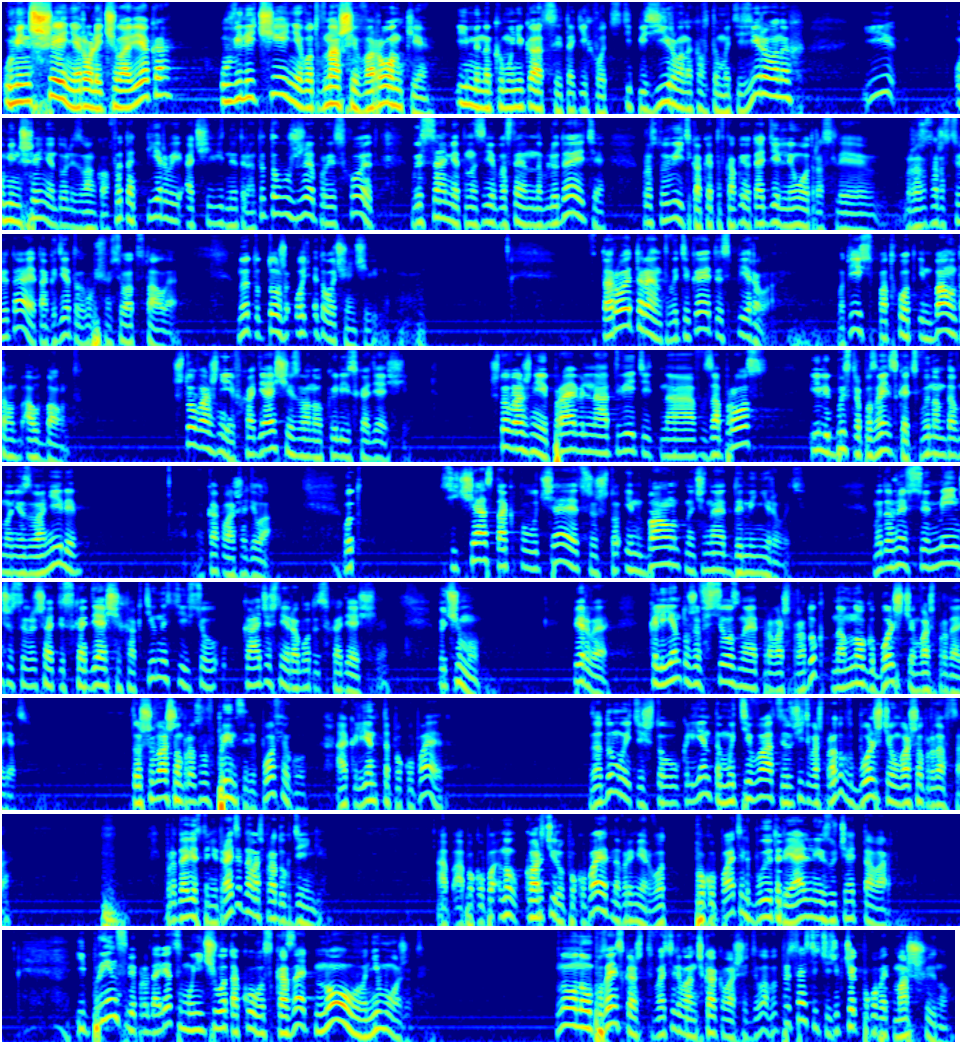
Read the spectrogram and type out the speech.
Уменьшение роли человека, увеличение вот в нашей воронке именно коммуникаций таких вот типизированных, автоматизированных и уменьшение доли звонков. Это первый очевидный тренд. Это уже происходит, вы сами это на себе постоянно наблюдаете, просто увидите, как это в какой-то отдельной отрасли расцветает, а где-то, в общем, все отсталое. Но это тоже это очень очевидно. Второй тренд вытекает из первого. Вот есть подход inbound, outbound. Что важнее, входящий звонок или исходящий? Что важнее, правильно ответить на запрос или быстро позвонить и сказать, вы нам давно не звонили, как ваши дела? Вот сейчас так получается, что inbound начинает доминировать. Мы должны все меньше совершать исходящих активностей и все качественнее работать с входящими. Почему? Первое. Клиент уже все знает про ваш продукт намного больше, чем ваш продавец. То, что вашему продавцу в принципе пофигу, а клиент-то покупает. Задумайтесь, что у клиента мотивация изучить ваш продукт больше, чем у вашего продавца. Продавец-то не тратит на ваш продукт деньги, а, а покупа, ну, квартиру покупает, например, вот покупатель будет реально изучать товар. И в принципе продавец ему ничего такого сказать нового не может. Ну, он ему позвонит и скажет, Василий Иванович, как ваши дела? Вот представьте, человек покупает машину.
